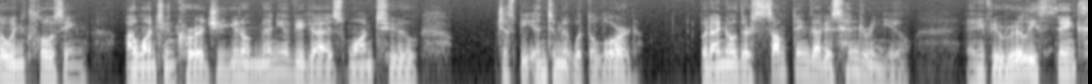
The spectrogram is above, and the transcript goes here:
So, in closing, I want to encourage you. You know, many of you guys want to just be intimate with the Lord, but I know there's something that is hindering you. And if you really think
